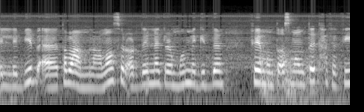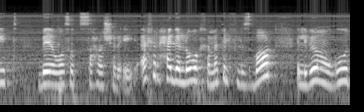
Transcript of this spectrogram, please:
اللي بيبقى طبعا من العناصر الأرضية النادرة المهمة جدا في منطقة اسمها منطقة حفافيت. بوسط الصحراء الشرقية. آخر حاجة اللي هو خامات الفلزبار اللي بيبقى موجود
